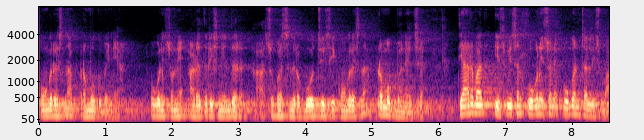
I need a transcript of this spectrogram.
કોંગ્રેસના પ્રમુખ બન્યા. ઓગણીસો ને આડત્રીસની અંદર આ સુભાષચંદ્ર બોઝ જે છે કોંગ્રેસના પ્રમુખ બને છે. ત્યારબાદ ઈસવીસન ઓગણીસો ને ઓગણચાલીસમાં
